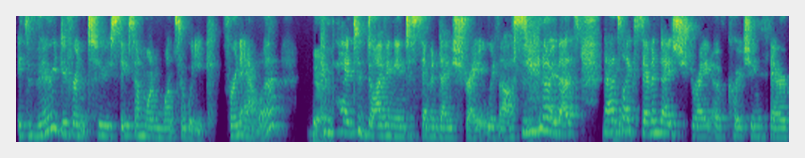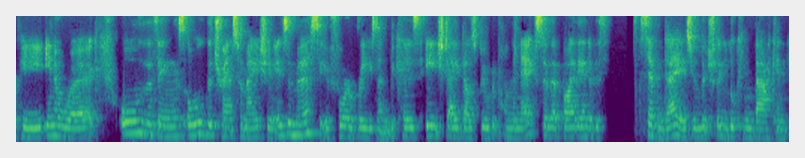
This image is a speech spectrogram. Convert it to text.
it's very different to see someone once a week for an hour yeah. compared to diving into seven days straight with us. You know that's that's like seven days straight of coaching therapy inner work all the things all the transformation is immersive for a reason because each day does build upon the next so that by the end of the seven days you're literally looking back and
